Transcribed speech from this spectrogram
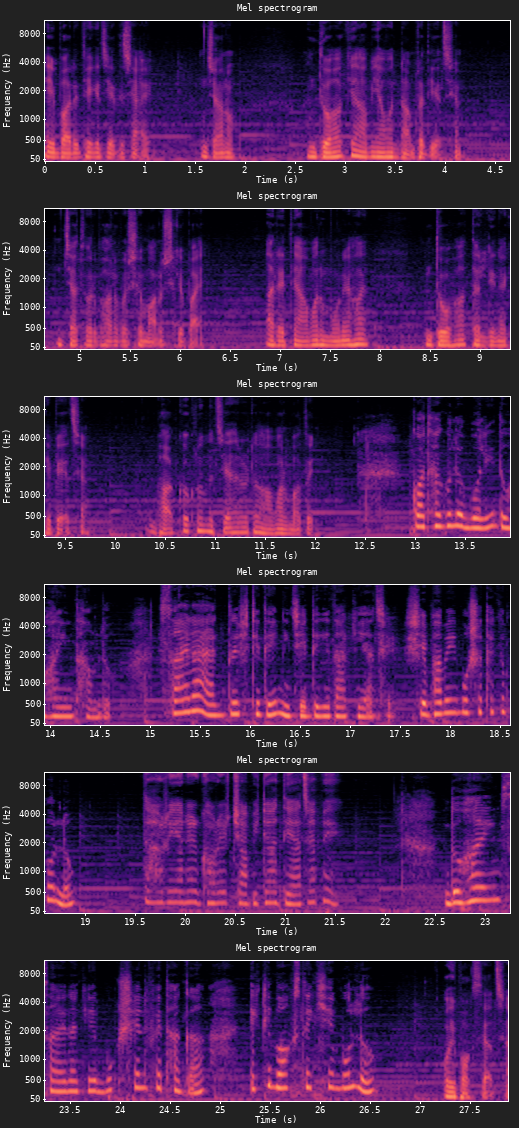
এই বাড়ি থেকে যেতে চাই জানো দোয়াকে আমি আমার নামটা দিয়েছি যাতে ওর ভালোবাসা মানুষকে পায়। আর এতে আমার মনে হয় দোহা তার লিনাকে পেয়েছে। ভাগ্যক্রমে চেহারাটাও আমার মতোই। কথাগুলো বলে দোহাইন থামল। সায়রা এক দৃষ্টিতে নিচের দিকে তাকিয়ে আছে। সেভাবেই বসে থেকে বলল তাহারিয়ানের ঘরের চাবিটা দেয়া যাবে? দোহাইন সায়রাকে বুক শেলফে থাকা একটি বক্স দেখিয়ে বলল ওই বক্সে আছে।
